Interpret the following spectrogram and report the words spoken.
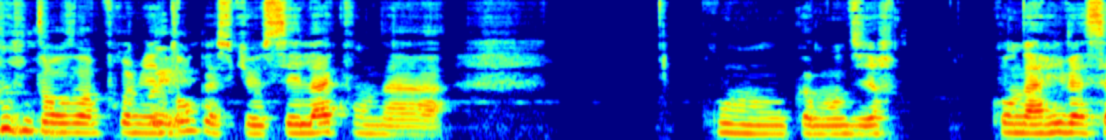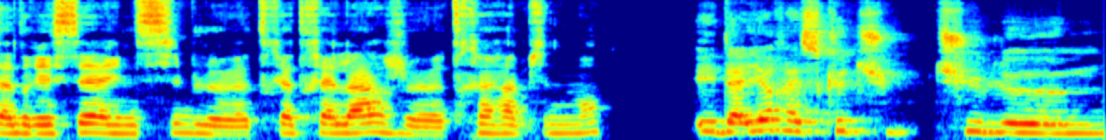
dans un premier temps parce que c'est là qu'on a, qu'on, comment dire, qu'on arrive à s'adresser à une cible très très large très rapidement. Et d'ailleurs, est-ce que tu, tu le,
